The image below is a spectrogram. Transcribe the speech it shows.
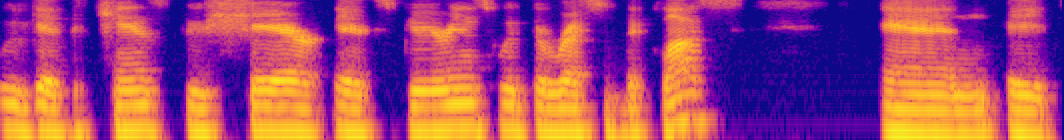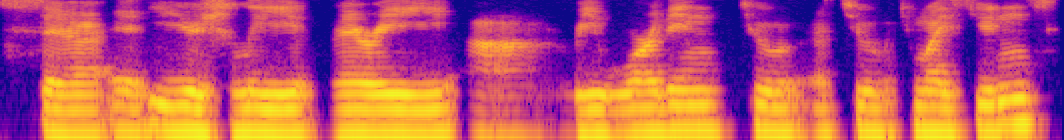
will get the chance to share experience with the rest of the class and it's uh, usually very uh, rewarding to, uh, to, to my students.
